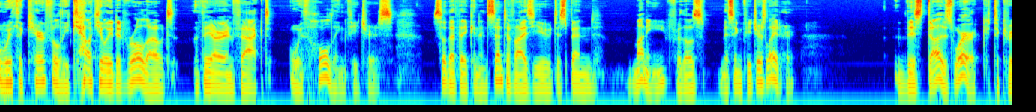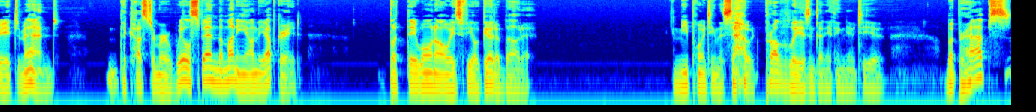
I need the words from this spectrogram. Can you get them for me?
With a carefully calculated rollout, they are in fact withholding features so that they can incentivize you to spend money for those missing features later. This does work to create demand. The customer will spend the money on the upgrade but they won't always feel good about it. Me pointing this out probably isn't anything new to you. But perhaps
